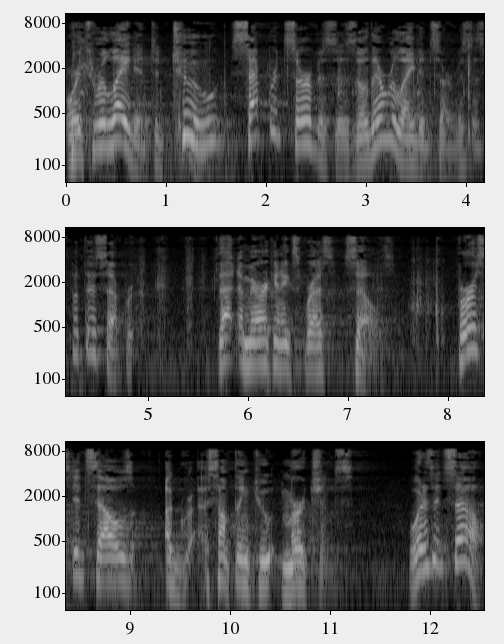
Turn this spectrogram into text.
or it's related to two separate services, though they're related services, but they're separate, that American Express sells. First, it sells a, something to merchants. What does it sell?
